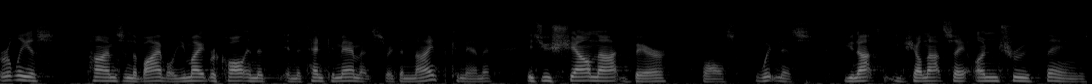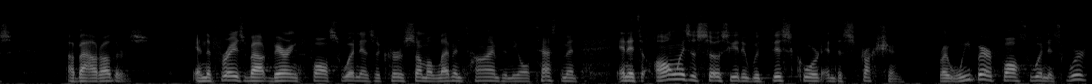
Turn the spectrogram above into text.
earliest times in the Bible. You might recall in the, in the Ten Commandments, right? The ninth commandment is you shall not bear false witness. You, not, you shall not say untrue things about others. And the phrase about bearing false witness occurs some 11 times in the Old Testament, and it's always associated with discord and destruction. Right? When we bear false witness, we're,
